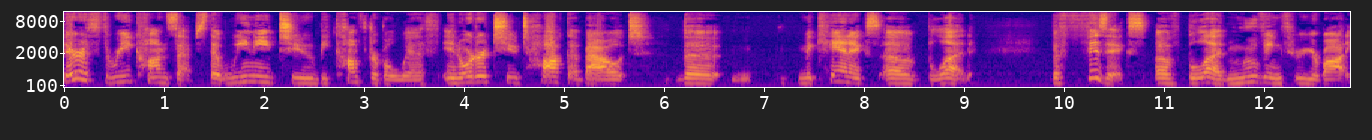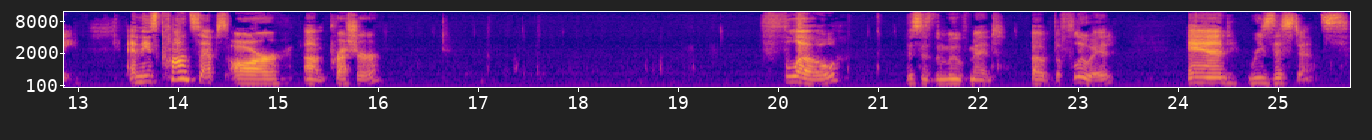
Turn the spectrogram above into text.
there are three concepts that we need to be comfortable with in order to talk about the mechanics of blood, the physics of blood moving through your body. And these concepts are um, pressure, flow, this is the movement of the fluid, and resistance.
